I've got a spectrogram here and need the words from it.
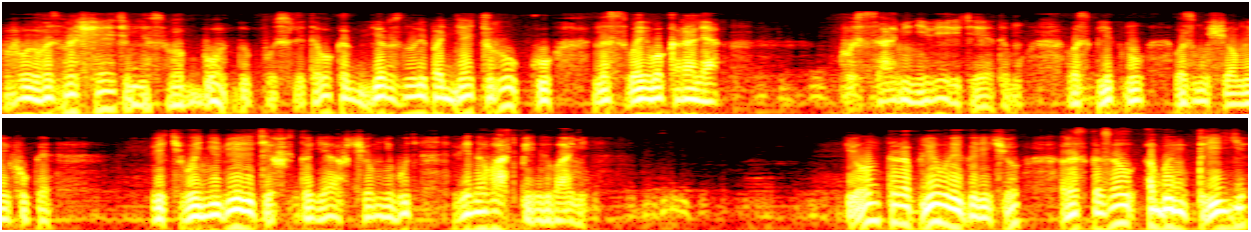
вы возвращаете мне свободу после того, как дерзнули поднять руку на своего короля». «Вы сами не верите этому», — воскликнул возмущенный Фуке. «Ведь вы не верите, что я в чем-нибудь виноват перед вами». И он торопливо и горячо рассказал об интриге,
